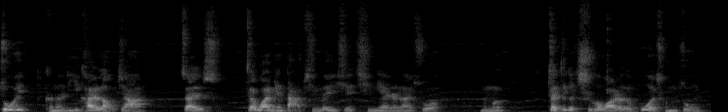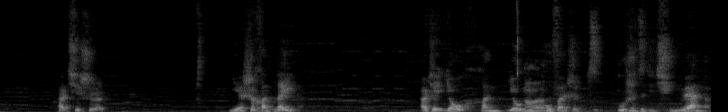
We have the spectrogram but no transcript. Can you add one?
作为可能离开老家，在在外面打拼的一些青年人来说，那么在这个吃喝玩乐的过程中，他其实也是很累的，而且有很有一部分是自不是自己情愿的，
